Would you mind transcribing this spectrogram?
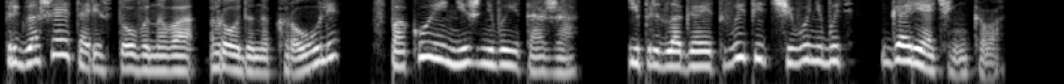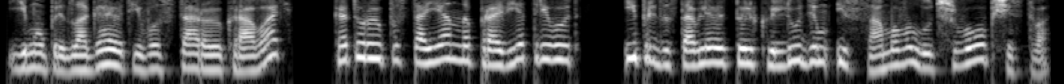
приглашает арестованного Родена Кроули в покое нижнего этажа и предлагает выпить чего-нибудь горяченького. Ему предлагают его старую кровать, которую постоянно проветривают и предоставляют только людям из самого лучшего общества.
